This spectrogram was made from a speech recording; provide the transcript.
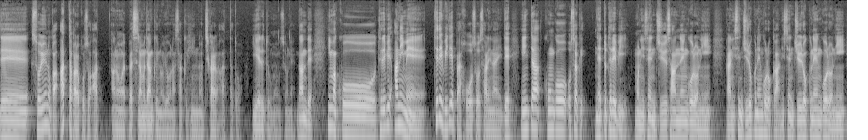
でそういうのがあったからこそああのやっぱり「スラムダンクのような作品の力があったと言えると思うんですよね。なんで今こうテレビアニメテレビでやっぱり放送されないでインター今後おそらくネットテレビも2013年頃にあ2016年頃か2016年頃に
